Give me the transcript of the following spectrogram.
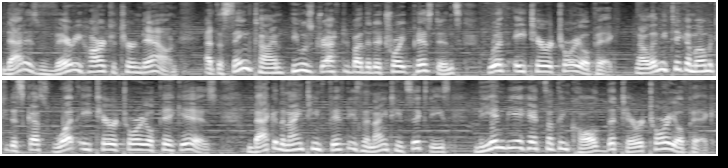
That is very hard to turn down. At the same time, he was drafted by the Detroit Pistons with a territorial pick. Now, let me take a moment to discuss what a territorial pick is. Back in the 1950s and the 1960s, the NBA had something called the territorial pick.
